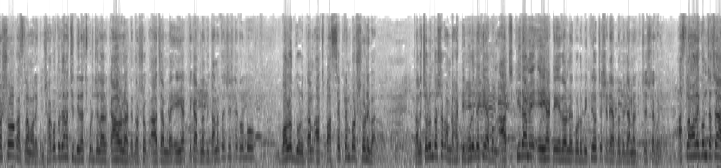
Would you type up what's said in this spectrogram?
দর্শক, আসসালামু আলাইকুম। স্বাগত জানাচ্ছি দিনাজপুর জেলার কাহরলাটে দর্শক, আজ আমরা এই হাট থেকে আপনাদের জানাতে চেষ্টা করব বলদ গরুর দাম। আজ পাঁচ সেপ্টেম্বর শনিবার। তাহলে চলুন দর্শক, আমরা হাটটি ঘুরে দেখি এবং আজ কি দামে এই হাটে এই ধরনের গরু বিক্রি হচ্ছে সেটা আপনাদের জানার চেষ্টা করি। আসসালামু আলাইকুম, চাচা।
